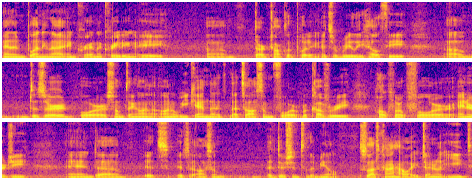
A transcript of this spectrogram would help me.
and then blending that and kind of creating a um, dark chocolate pudding. It's a really healthy um, dessert or something on a, on a weekend that that's awesome for recovery, helpful for energy, and um, it's it's an awesome addition to the meal. So that's kind of how I generally eat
